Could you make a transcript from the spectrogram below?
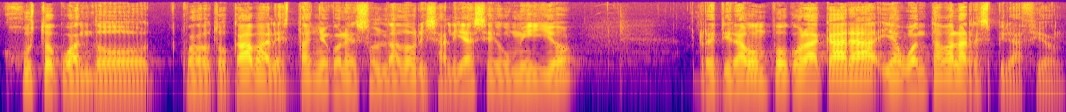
justo cuando, cuando tocaba el estaño con el soldador y salía ese humillo, retiraba un poco la cara y aguantaba la respiración.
